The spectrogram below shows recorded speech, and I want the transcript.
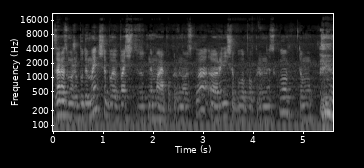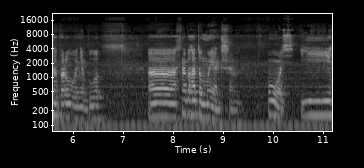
Зараз може буде менше, бо як бачите, тут немає покривного скла. Е, Раніше було покривне скло, тому випаровування було е, набагато менше. Ось. І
